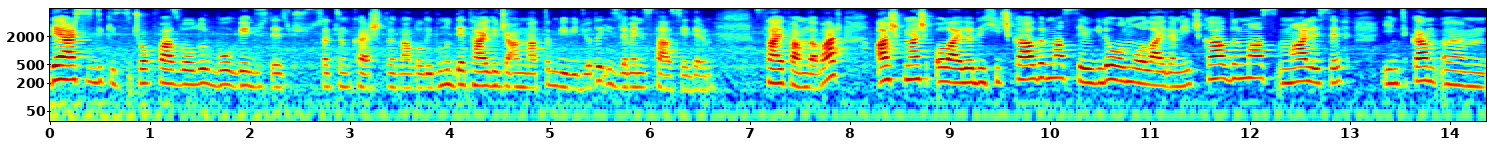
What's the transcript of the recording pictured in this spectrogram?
Değersizlik hissi çok fazla olur. Bu Venüs ile Satürn karşıtlığından dolayı bunu detaylıca anlattım bir videoda. izlemenizi tavsiye ederim sayfamda var. Aşk maşk olaylarını hiç kaldırmaz. Sevgili olma olaylarını hiç kaldırmaz. Maalesef intikam ıı,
